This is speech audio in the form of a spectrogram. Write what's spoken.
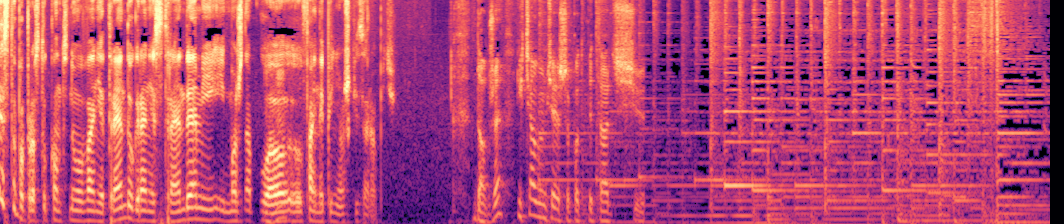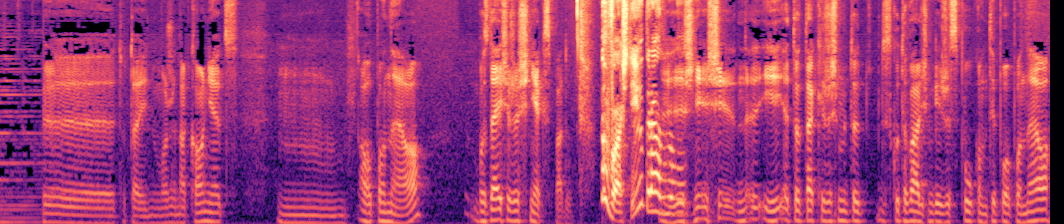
Jest to po prostu kontynuowanie trendu, granie z trendem i, i można było mhm. fajne pieniążki zarobić. Dobrze. I chciałbym Cię jeszcze podpytać tutaj może na koniec mm, o Oponeo bo zdaje się, że śnieg spadł. No właśnie, i od razu. I to tak, żeśmy to dyskutowaliśmy kiedyś, że spółką typu Oponeo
